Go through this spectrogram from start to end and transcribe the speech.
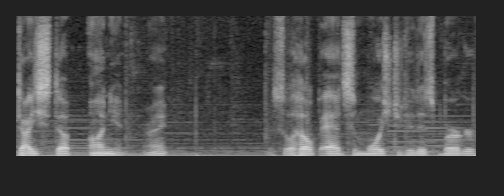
diced up onion, right? This will help add some moisture to this burger.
